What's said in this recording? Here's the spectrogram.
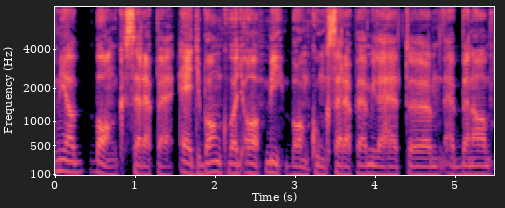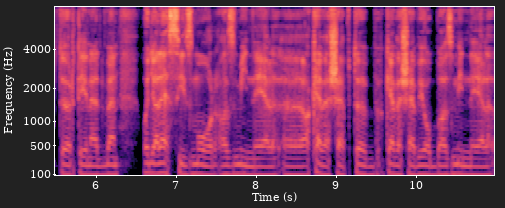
mi a bank szerepe? Egy bank, vagy a mi bankunk szerepe? Mi lehet ebben a történetben, hogy a less is more az minél, a kevesebb több, kevesebb jobb az minél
